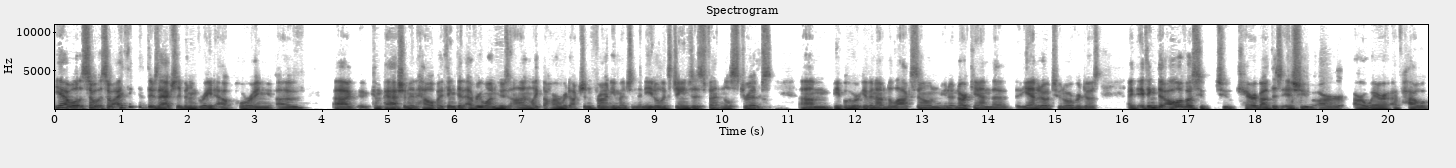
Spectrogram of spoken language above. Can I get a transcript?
Yeah, well, so so I think that there's actually been a great outpouring of uh, compassion and help. I think that everyone who's on like the harm reduction front, you mentioned the needle exchanges, fentanyl strips, um, people who are given out naloxone, you know, Narcan, the, the antidote to an overdose. I, I think that all of us who, who care about this issue are are aware of how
